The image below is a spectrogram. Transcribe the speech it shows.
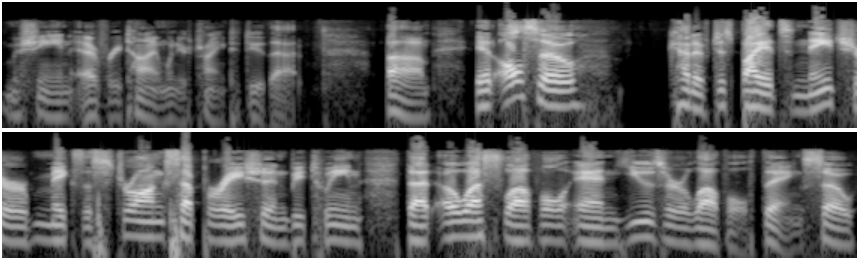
machine every time when you're trying to do that. Um, it also kind of just by its nature makes a strong separation between that OS level and user level things. So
